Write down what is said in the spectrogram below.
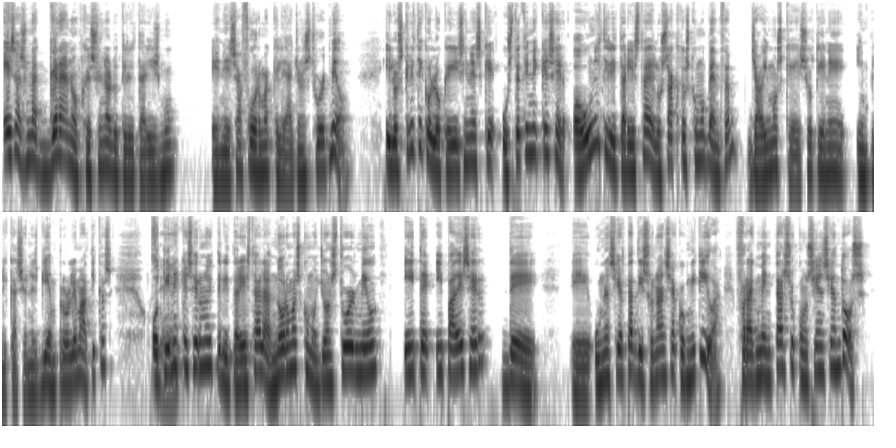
esa es una gran objeción al utilitarismo en esa forma que le da John Stuart Mill. Y los críticos lo que dicen es que usted tiene que ser o un utilitarista de los actos como Bentham, ya vimos que eso tiene implicaciones bien problemáticas, o tiene que ser un utilitarista de las normas como John Stuart Mill y, y padecer de eh, una cierta disonancia cognitiva, fragmentar su conciencia en dos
